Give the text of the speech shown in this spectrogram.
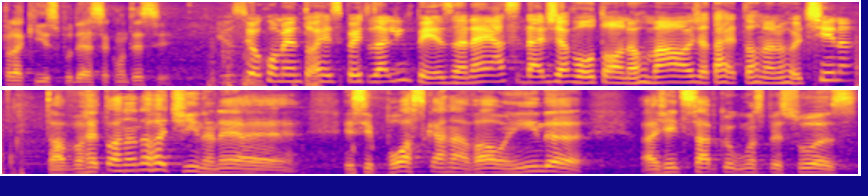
para que isso pudesse acontecer. E o senhor comentou a respeito da limpeza, né? A cidade já voltou ao normal, já está retornando à rotina? Estava retornando à rotina, né? Esse pós-carnaval ainda, a gente sabe que algumas pessoas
